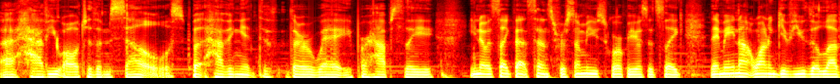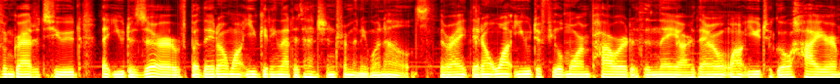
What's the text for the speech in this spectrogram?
uh, have you all to themselves but having it th their way. Perhaps they you know it's like that sense for some of you scorpios it's like they may not want to give you the love and gratitude that you deserve but they don't want you getting that attention from anyone else right? They don't want you to feel more empowered than they are. They don't want you to go higher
